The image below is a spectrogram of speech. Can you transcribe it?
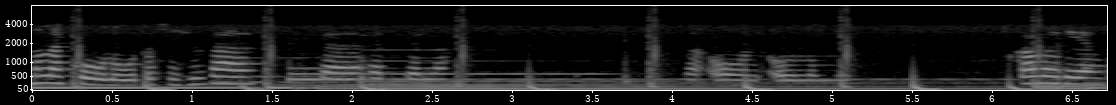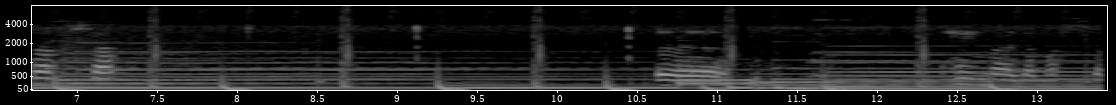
Mulle kuuluu tosi hyvää tällä hetkellä. Mä oon ollut kaverien kanssa hengailemassa.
